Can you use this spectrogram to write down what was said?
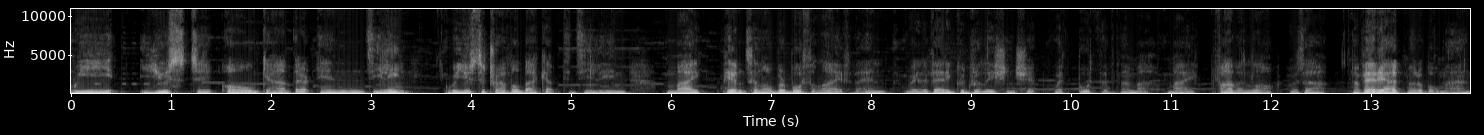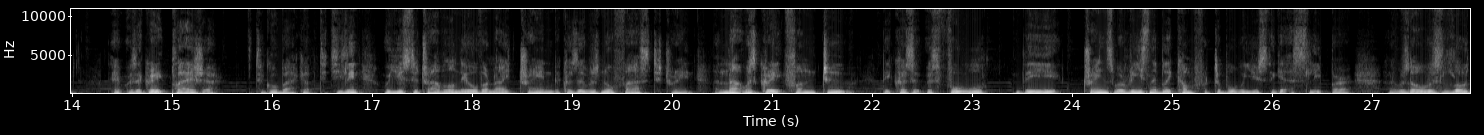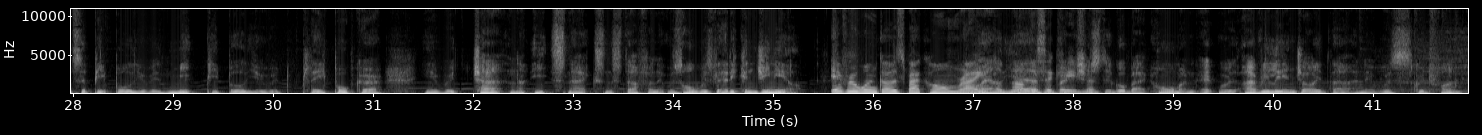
we used to all gather in Jilin. We used to travel back up to Jilin. My parents-in-law were both alive then. We had a very good relationship with both of them. Uh, my father-in-law was a, a very admirable man. It was a great pleasure to go back up to Jilin. We used to travel on the overnight train because there was no fast train. And that was great fun too because it was full. The trains were reasonably comfortable. We used to get a sleeper, and there was always loads of people. You would meet people, you would play poker, you would chat and eat snacks and stuff, and it was always very congenial. Everyone goes back home, right? Well, yeah, on this occasion. used to go back home, and it was. I really enjoyed that, and it was good fun.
